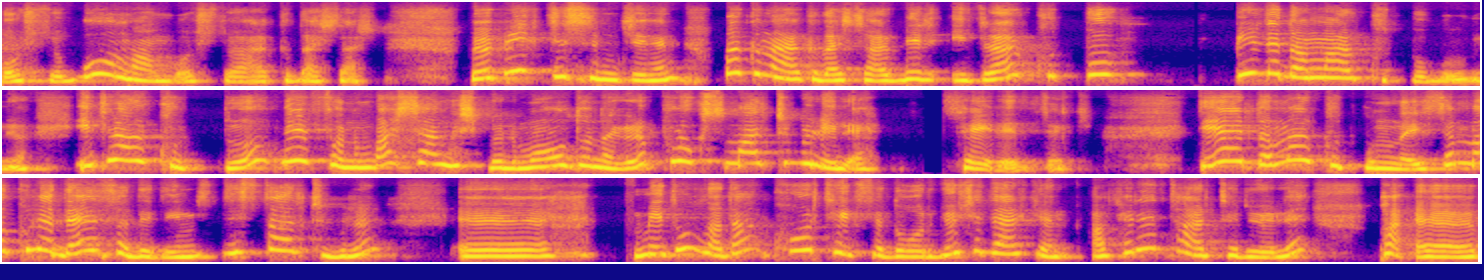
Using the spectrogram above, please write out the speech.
boşluğu, Bowman boşluğu arkadaşlar. Böbrek cisimcinin bakın arkadaşlar bir idrar kutbu, bir de damar kutbu bulunuyor. İdrar kutbu nefronun başlangıç bölümü olduğuna göre proksimal tübül ile seyredecek. Diğer damar kutbunda ise makula densa dediğimiz distal tübülün e, medulladan kortekse doğru göç ederken aferent arteriyöle pa, e,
